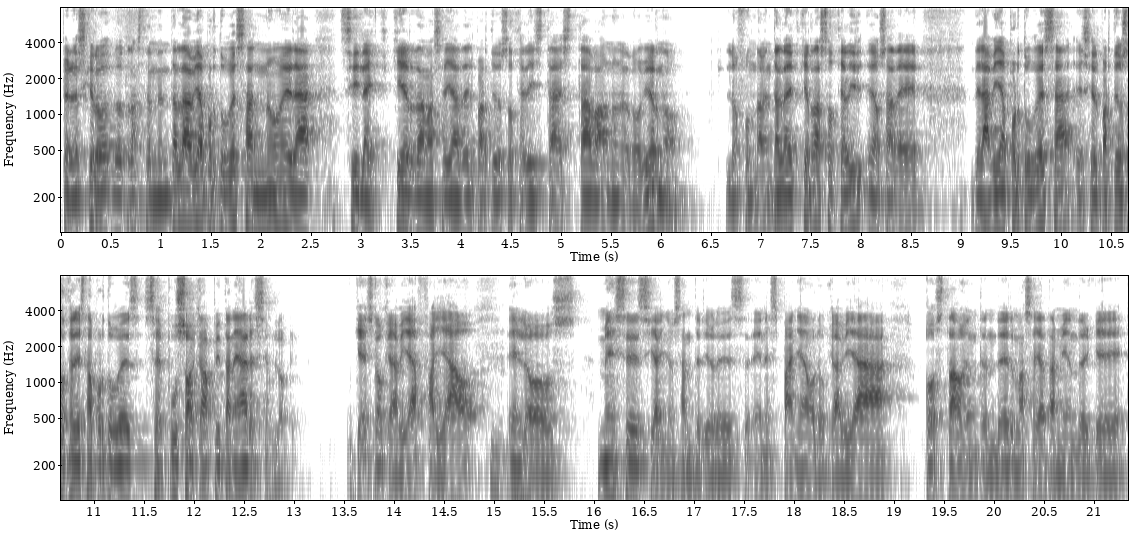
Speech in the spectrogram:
pero es que lo, lo, trascendental de la vía portuguesa no era si la izquierda más allá del Partido Socialista estaba o no en el gobierno, lo fundamental de la izquierda socialista, o sea, de, de la vía portuguesa, es que el Partido Socialista Portugués se puso a capitanear ese bloque, que es lo que había fallado en los meses y años anteriores en España o lo que había costado entender, más allá también de que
